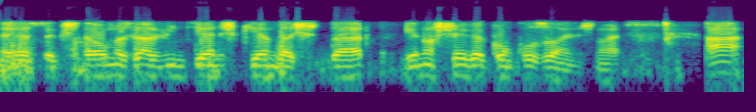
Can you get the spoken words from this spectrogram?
a essa questão, mas há 20 anos que ando a estudar e não chego a conclusões, não é? Há,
